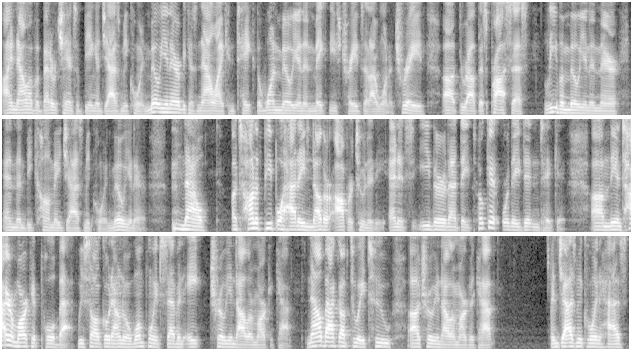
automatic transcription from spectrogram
I now have a better chance of being a Jasmine coin millionaire because now I can take the 1 million and make these trades that I want to trade uh, throughout this process, leave a million in there, and then become a Jasmine coin millionaire. now, a ton of people had another opportunity, and it's either that they took it or they didn't take it. Um, the entire market pulled back. We saw it go down to a $1.78 trillion market cap. Now back up to a $2 uh, trillion market cap. And Jasmine Coin has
